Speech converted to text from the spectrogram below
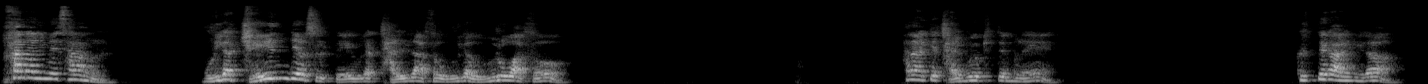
하나님의 사랑을 우리가 죄인 되었을 때 우리가 잘나서 우리가 의로워서 하나님께 잘 보였기 때문에 그때가 아닙니다.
